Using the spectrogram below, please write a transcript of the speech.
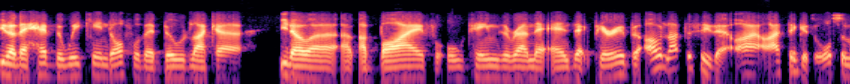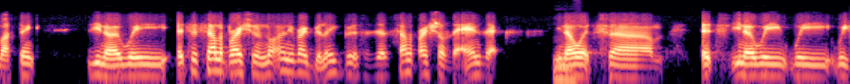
you know, they have the weekend off or they build like a you know, a, a buy for all teams around that Anzac period. But I would love to see that. I, I think it's awesome. I think, you know, we it's a celebration of not only rugby league, but it's a celebration of the Anzacs. You mm. know, it's um, it's you know we we we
